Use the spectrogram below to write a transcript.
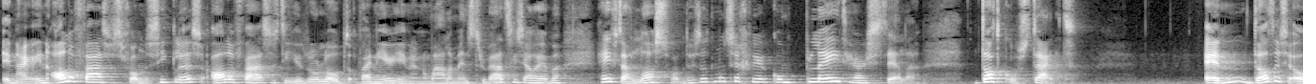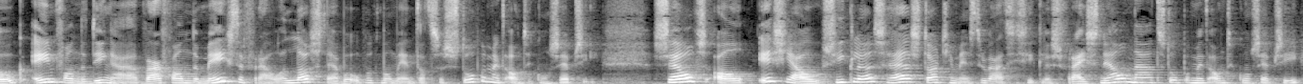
in, nou, in alle fases van de cyclus, alle fases die je doorloopt wanneer je een normale menstruatie zou hebben, heeft daar last van. Dus dat moet zich weer compleet herstellen. Dat kost tijd. En dat is ook een van de dingen waarvan de meeste vrouwen last hebben op het moment dat ze stoppen met anticonceptie. Zelfs al is jouw cyclus, hè, start je menstruatiecyclus vrij snel na het stoppen met anticonceptie,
